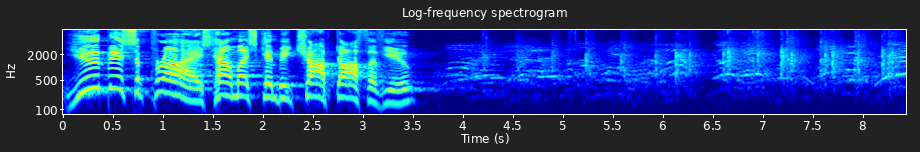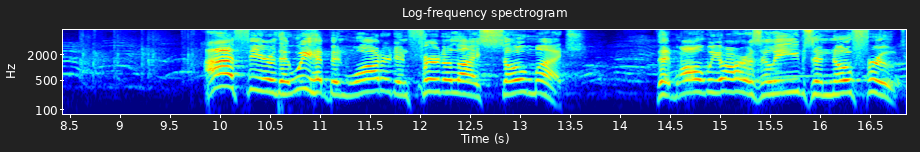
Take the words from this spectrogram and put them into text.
You'd be surprised how much can be chopped off of you I fear that we have been watered and fertilized so much that all we are is leaves and no fruit.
